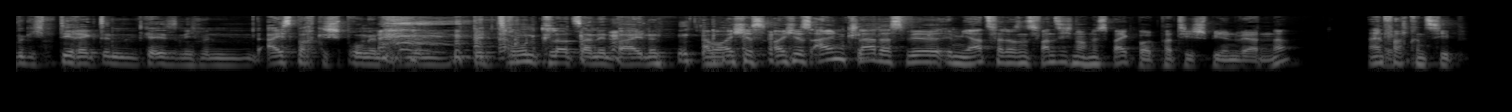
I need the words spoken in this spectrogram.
wirklich direkt in, weiß ich nicht, mit einem Eisbach gesprungen, mit einem Betonklotz an den Beinen. Aber euch ist, euch ist allen klar, dass wir im Jahr 2020 noch eine Spikeball-Partie spielen werden, ne? Einfach Prinzip.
